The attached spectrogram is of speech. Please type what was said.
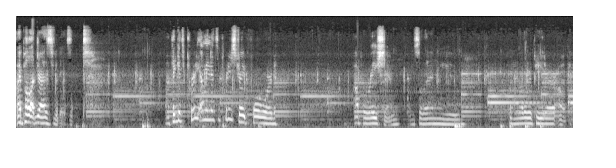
I apologize if it isn't. I think it's pretty, I mean, it's a pretty straightforward operation. And so then you put another repeater. Oh, okay.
